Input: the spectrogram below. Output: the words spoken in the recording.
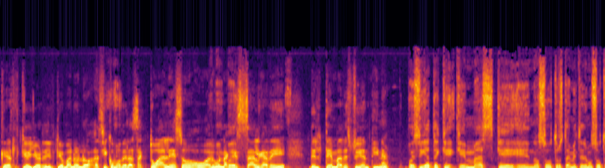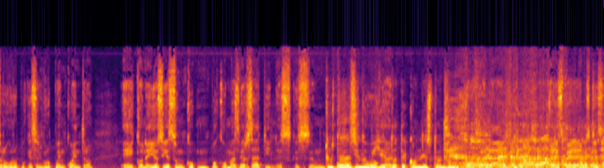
que el tío Jordi y el tío Manolo, así como de las actuales, o, o alguna que Pues- salga de, del tema de estudiantina. Pues fíjate que, que más que eh, nosotros también tenemos otro grupo que es el grupo Encuentro. Eh, con ellos sí es un, un poco más versátil. Es, es un Tú estás haciendo un billetote con esto, ¿no? Ojalá. Esperemos que sí.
